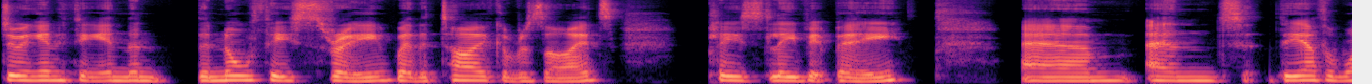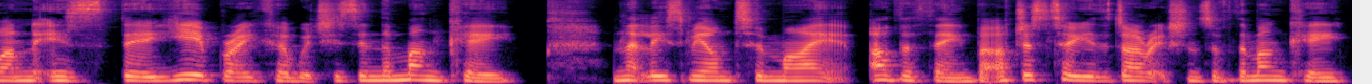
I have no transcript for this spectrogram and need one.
doing anything in the, the northeast three where the tiger resides, please leave it be. Um, and the other one is the year breaker, which is in the monkey. And that leads me on to my other thing, but I'll just tell you the directions of the monkey,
